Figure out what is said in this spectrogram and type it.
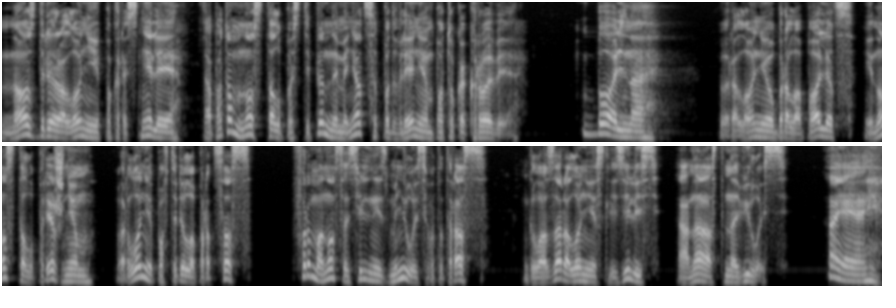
Ноздри Ролонии покраснели, а потом нос стал постепенно меняться под влиянием потока крови. «Больно». Ролония убрала палец, и нос стал прежним. Ролония повторила процесс. Форма носа сильно изменилась в этот раз. Глаза Ролонии слезились, она остановилась. «Ай-яй-яй».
